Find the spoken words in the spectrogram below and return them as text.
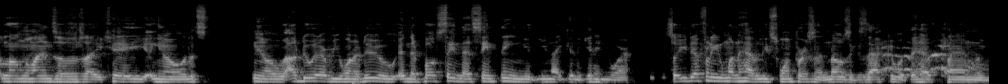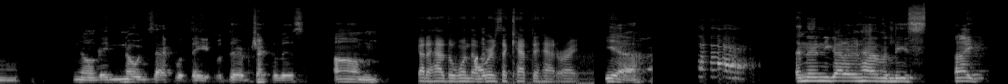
along the lines of like, hey, you know, let's, you know, I'll do whatever you want to do, and they're both saying that same thing, you're not going to get anywhere. So you definitely want to have at least one person that knows exactly what they have planned. And, you know, they know exactly what they what their objective is. Um, Got to have the one that I- wears the captain hat, right? yeah. And then you gotta have at least like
